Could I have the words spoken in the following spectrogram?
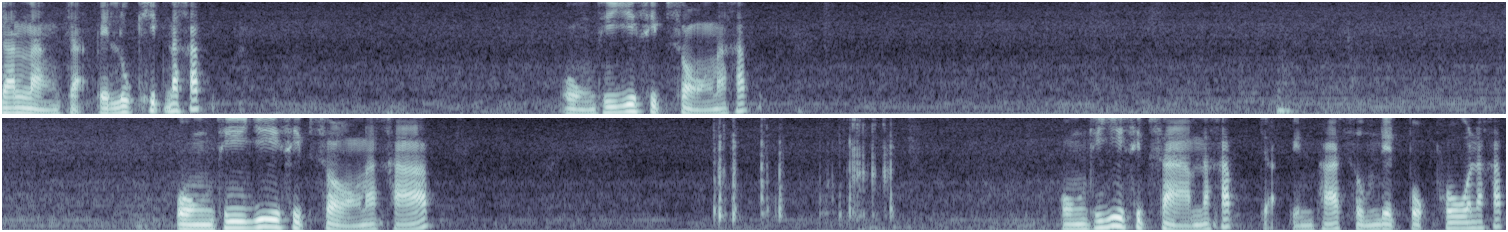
ด้านหลังจะเป็นลูกคิดนะครับ องค์ที่ 22 นะครับ องค์ที่ 22 นะครับ องค์ที่ 23 นะครับ จะเป็นพระสมเด็จปกโพนะครับ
